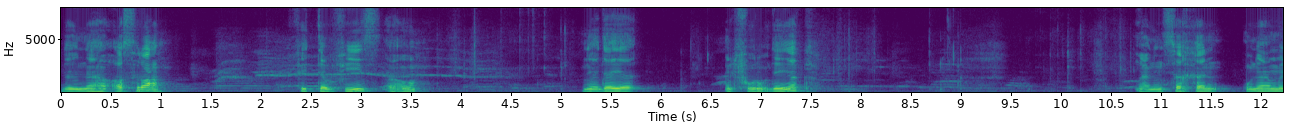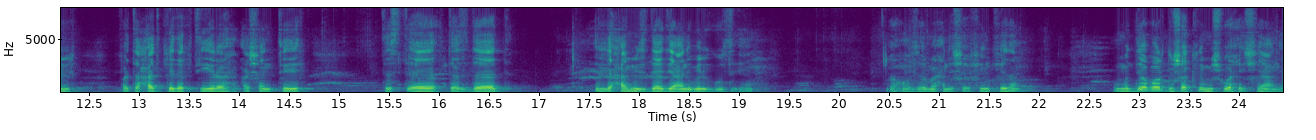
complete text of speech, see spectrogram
لأنها أسرع في التنفيذ أهو. من ايديا الفروق ديك. يعني نسخن ونعمل فتحات كده كتيرة عشان تزداد اللحام يزداد يعني بين الجزئين أهو زي ما إحنا شايفين كده. ومديها برضو شكل مش وحش يعني.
